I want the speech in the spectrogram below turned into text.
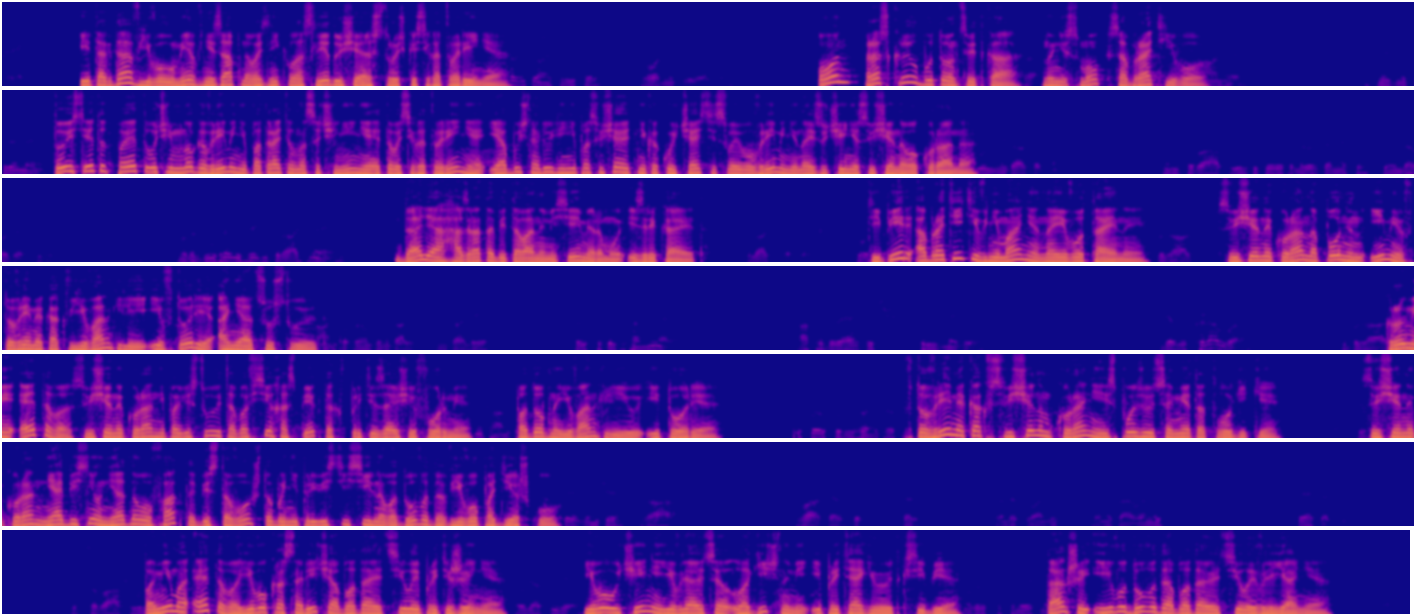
И тогда в его уме внезапно возникла следующая строчка стихотворения. Он раскрыл бутон цветка, но не смог собрать его. То есть этот поэт очень много времени потратил на сочинение этого стихотворения, и обычно люди не посвящают никакой части своего времени на изучение священного Курана. Далее Хазрат Абитаван Мессия мир изрекает. Теперь обратите внимание на его тайны. Священный Куран наполнен ими, в то время как в Евангелии и в Торе они отсутствуют. Кроме этого, Священный Куран не повествует обо всех аспектах в притязающей форме, подобно Евангелию и Торе. В то время как в Священном Куране используется метод логики – Священный Куран не объяснил ни одного факта без того, чтобы не привести сильного довода в его поддержку. Помимо этого, его красноречие обладает силой притяжения. Его учения являются логичными и притягивают к себе. Также и его доводы обладают силой влияния.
